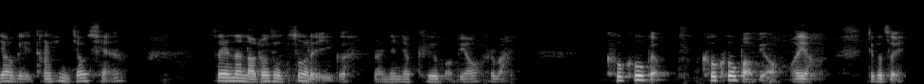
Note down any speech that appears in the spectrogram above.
要给腾讯交钱。所以呢，老周就做了一个软件叫 QQ 保镖，是吧？QQ 保 QQ 保镖，哎呀，这个嘴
